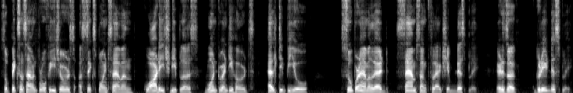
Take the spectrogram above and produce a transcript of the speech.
So Pixel 7 Pro features a 6.7 Quad HD Plus 120Hz LTPO Super AMOLED Samsung flagship display. It is a great display.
